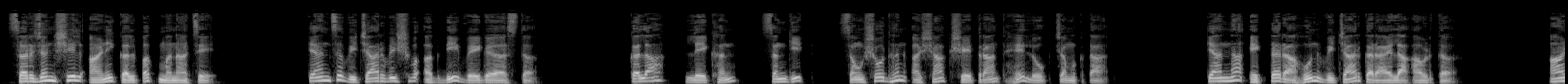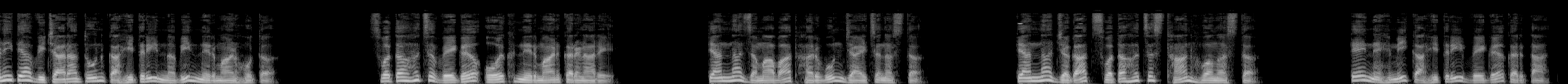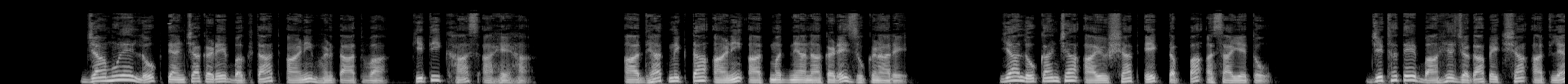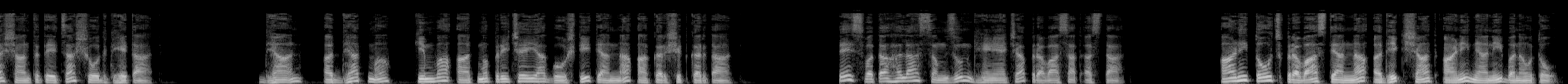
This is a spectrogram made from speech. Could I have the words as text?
सर्जनशील आणि कल्पक मनाचे. त्यांचं विचारविश्व अगदी वेगळं असतं. कला लेखन संगीत संशोधन अशा क्षेत्रांत हे लोक चमकतात. त्यांना एकटं राहून विचार करायला आवडतं. आणि त्या विचारातून काहीतरी नवीन निर्माण होतं. स्वतःच वेगळं ओळख निर्माण करणारे. त्यांना जमावात हरवून जायचं नसतं. त्यांना जगात स्वतःचं स्थान हवं असतं. ते नेहमी काहीतरी वेगळं करतात. ज्यामुळे लोक त्यांच्याकडे बघतात आणि म्हणतात वा किती खास आहे हा. आध्यात्मिकता आणि आत्मज्ञानाकडे झुकणारे. या लोकांच्या आयुष्यात एक टप्पा असा येतो जिथं ते बाह्य जगापेक्षा आतल्या शांततेचा शोध घेतात. ध्यान अध्यात्म किंवा आत्मपरिचय या गोष्टी त्यांना आकर्षित करतात. ते स्वतःला समजून घेण्याच्या प्रवासात असतात. आणि तोच प्रवास त्यांना अधिक शांत आणि ज्ञानी बनवतो.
